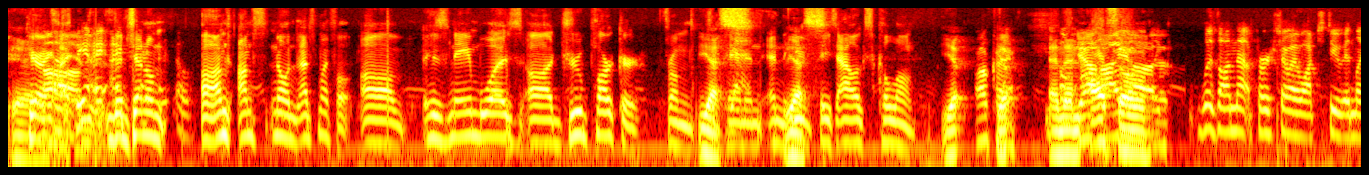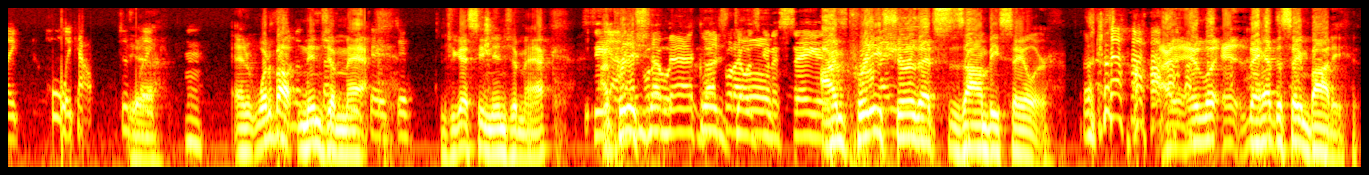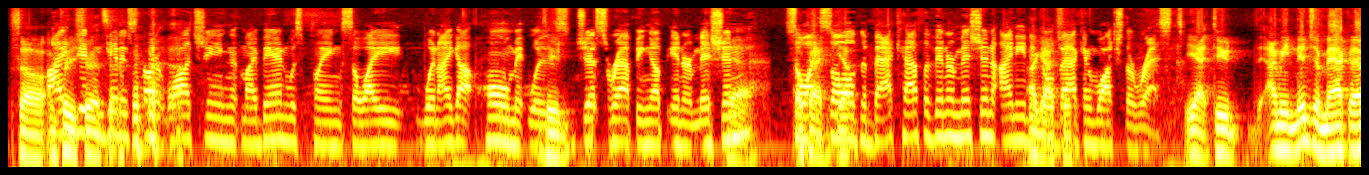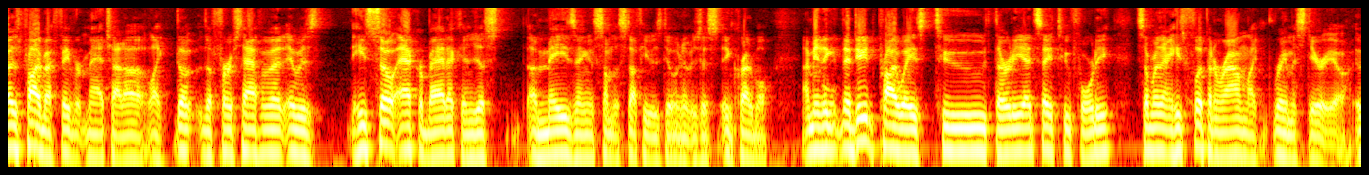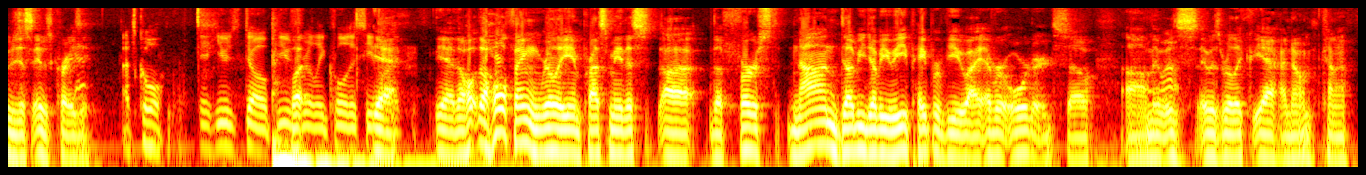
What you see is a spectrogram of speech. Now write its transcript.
Yeah. Here, I- Uh, I- yeah, I- the gentleman. I- oh. uh, I'm, I'm. No, that's my fault. Uh, his name was uh, Drew Parker from Yes. Japan, and, and Yes. he faced Alex Colon. Yep. Okay. Yep. And then Yeah, I, also. uh, like was on that first show I watched too, and like, holy cow, just Yeah. like and And what about Some of the Ninja Mack? Did you guys see Ninja Mack? See, I'm yeah, pretty sure- what I was- that's was what I was gonna say. Is I'm pretty I- sure that's Zombie Sailor. I, it, it- they had the same body, so I'm I pretty didn't sure it's get to start watching. My band was playing, so I when I got home, it was Dude. just wrapping up intermission. Yeah. So I saw yep. the back half of intermission. I need to I go gotcha. back and watch the rest. Yeah, dude. I mean, Ninja Mack. That was probably my favorite match out of like the the first half of it. It was he's so acrobatic and just amazing. And some of the stuff he was doing, it was just incredible. I mean, the, the dude probably weighs two thirty. I'd say two forty somewhere there. He's flipping around like Rey Mysterio. It was just it was crazy. That's cool. Yeah, he was dope. He was But- really cool to see Yeah. live. Yeah, the whole, the whole thing really impressed me. This uh, the first non WWE pay per view I ever ordered, so um, it was it was really yeah. I know I'm kind of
